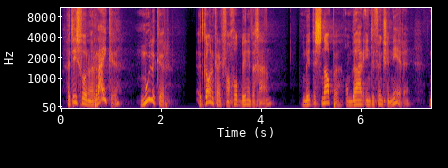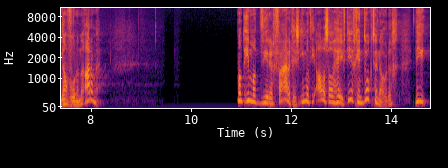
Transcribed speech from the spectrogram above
het is voor een rijke moeilijker het koninkrijk van God binnen te gaan, om dit te snappen, om daarin te functioneren, dan voor een arme. Want iemand die rechtvaardig is, iemand die alles al heeft, die heeft geen dokter nodig. Die,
